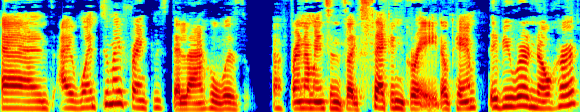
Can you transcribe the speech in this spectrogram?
And I went to my friend Cristela, who was a friend of mine since like second grade. Okay, if you were to know her,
